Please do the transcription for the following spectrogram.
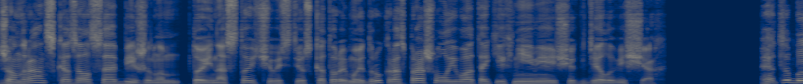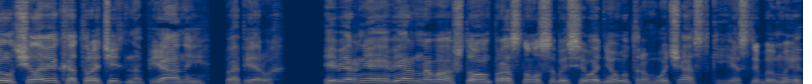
Джон Ранс казался обиженным той настойчивостью, с которой мой друг расспрашивал его о таких не имеющих к делу вещах. «Это был человек отвратительно пьяный, во-первых, и вернее верного, что он проснулся бы сегодня утром в участке, если бы мы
